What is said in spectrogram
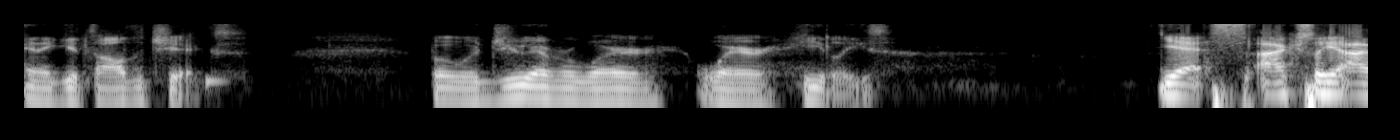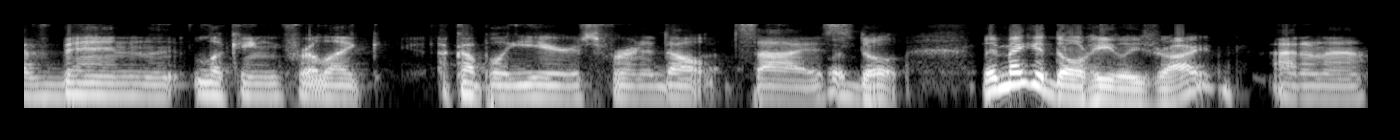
and it gets all the chicks. But would you ever wear wear Heelys? Yes, actually, I've been looking for like a couple of years for an adult size. Adult, they make adult Heelys, right? I don't know,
